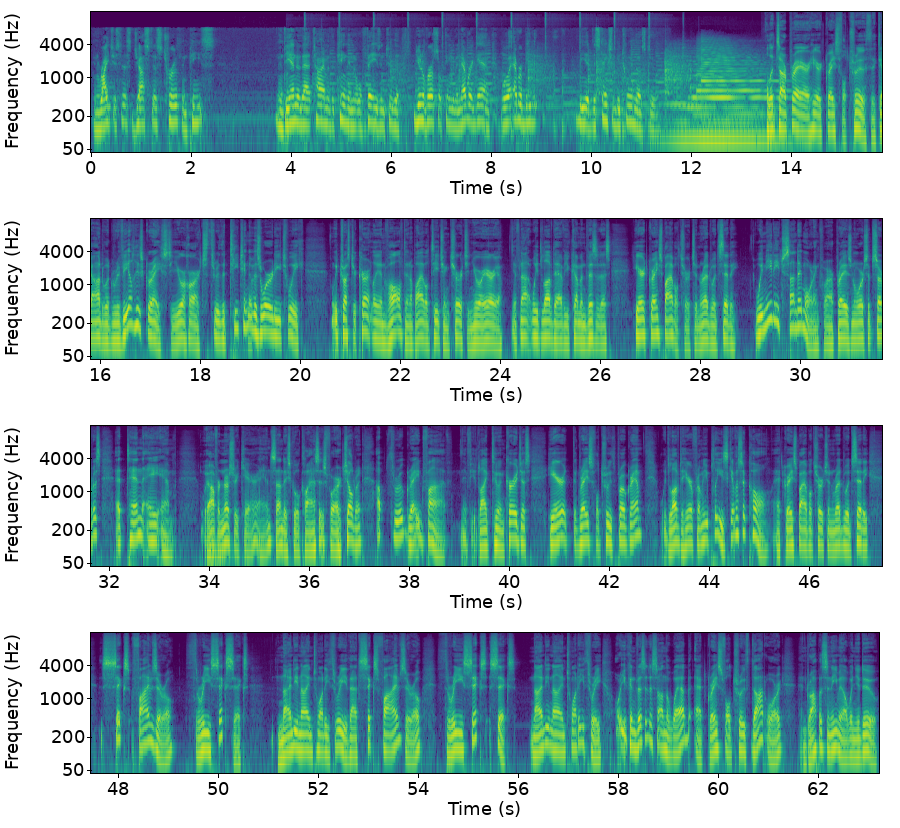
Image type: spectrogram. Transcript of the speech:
in righteousness, justice, truth, and peace. And at the end of that time of the kingdom, it will phase into the universal kingdom, and never again will ever be, be a distinction between those two. Well, it's our prayer here at Graceful Truth that God would reveal His grace to your hearts through the teaching of His Word each week. We trust you're currently involved in a Bible teaching church in your area. If not, we'd love to have you come and visit us here at Grace Bible Church in Redwood City. We meet each Sunday morning for our praise and worship service at 10 a.m. We offer nursery care and Sunday school classes for our children up through grade 5. If you'd like to encourage us here at the Graceful Truth program, we'd love to hear from you. Please give us a call at Grace Bible Church in Redwood City, 650 366 9923. That's 650 366 9923. Or you can visit us on the web at gracefultruth.org and drop us an email when you do.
